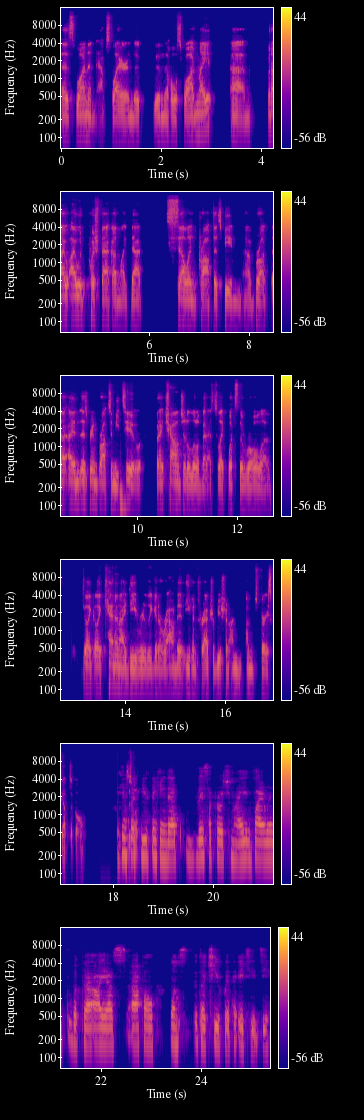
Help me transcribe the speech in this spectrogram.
as one, and AppsFlyer and the and the whole squad might. Um, but I, I would push back on like that selling prop that's being uh, brought uh, and that's being brought to me too. But I challenge it a little bit as to like what's the role of like like can an ID really get around it even for attribution? I'm I'm very skeptical. It seems like you thinking that this approach might violate what the IS Apple wants to achieve with ATT.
